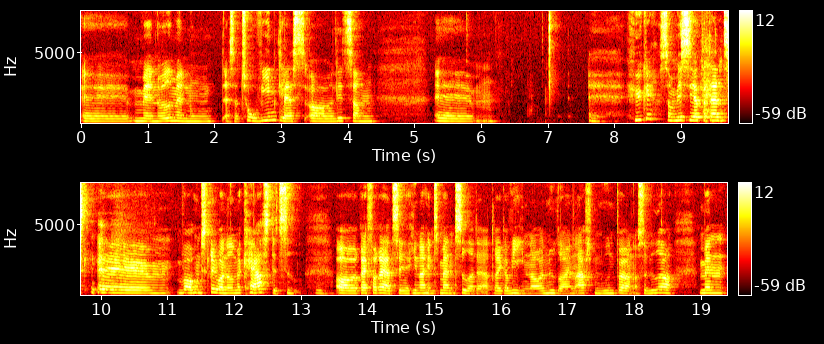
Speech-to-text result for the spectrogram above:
øh, med noget med nogle, altså to vinglas og lidt sådan øh, øh, hygge, som vi siger på dansk, øh, hvor hun skriver noget med kærestetid Mm. og refererer til, at hende og hendes mand sidder der og drikker vin og nyder en aften uden børn og så videre. Men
